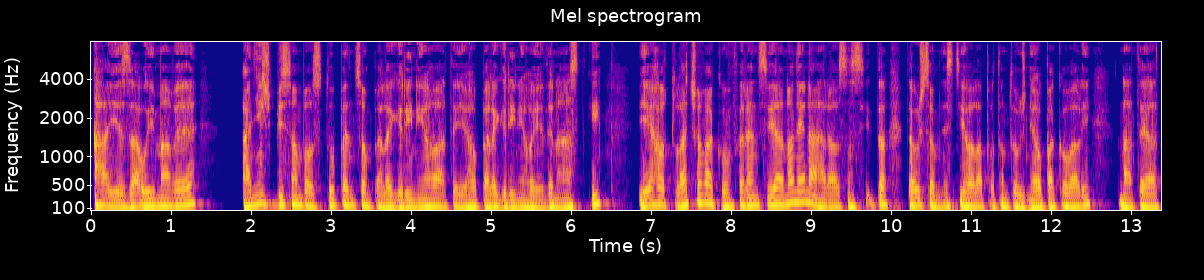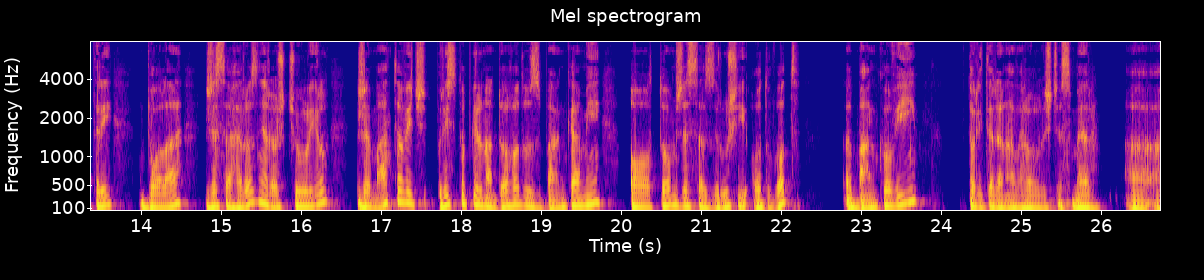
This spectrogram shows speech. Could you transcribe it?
A je zaujímavé, aniž by som bol stupencom Pelegriniho a tej jeho Pelegriniho jedenástky, jeho tlačová konferencia, no nenahral som si to, to už som nestihol a potom to už neopakovali na teatri, bola, že sa hrozne rozčúlil, že Matovič pristúpil na dohodu s bankami o tom, že sa zruší odvod bankový, ktorý teda navrhol ešte smer a, a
